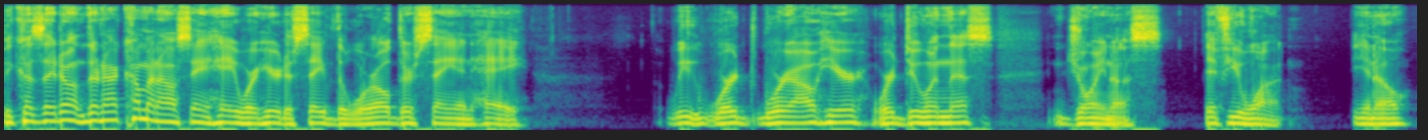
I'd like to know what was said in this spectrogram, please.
because they don't. They're not coming out saying, "Hey, we're here to save the world." They're saying, "Hey, we we're we're out here. We're doing this. Join us if you want." You know,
